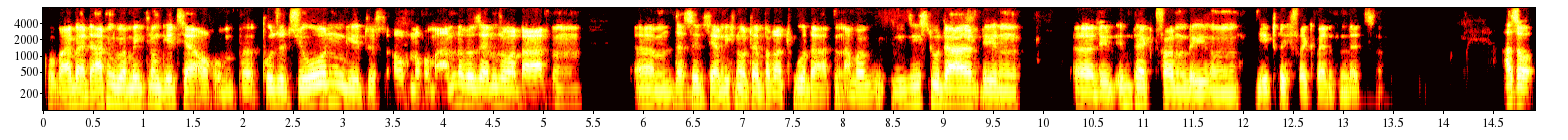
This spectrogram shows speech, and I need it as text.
Wobei bei Datenübermittlung geht es ja auch um Positionen, geht es auch noch um andere Sensordaten. Ähm, das sind ja nicht nur Temperaturdaten. Aber wie siehst du da den, äh, den Impact von diesen niedrigfrequenten Netzen? Also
